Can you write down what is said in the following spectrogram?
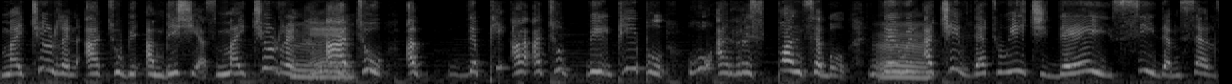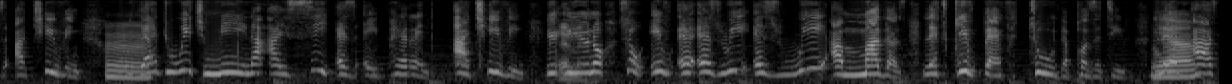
My children are to be ambitious. My children Mm. are to uh, the pe- are, to be people who are responsible. They will Mm. achieve that which they see themselves achieving. Mm. That which me I see as a parent achieving. You, you know. So if as we as we are mothers, let's give birth to the positive. Let Yeah. us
